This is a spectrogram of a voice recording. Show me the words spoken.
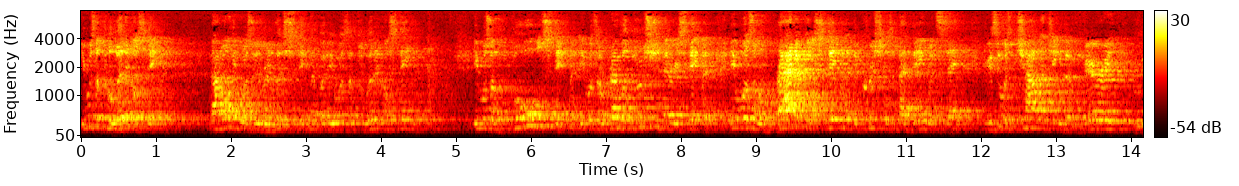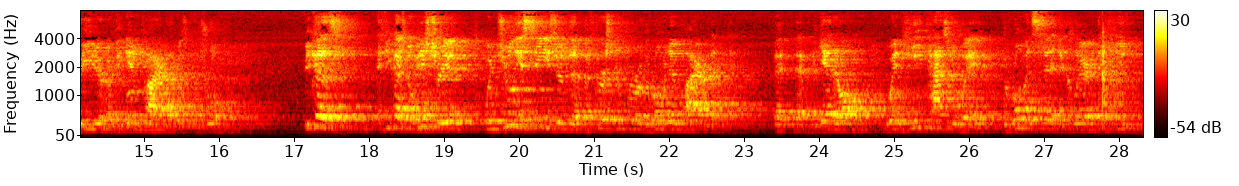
It was a political statement. Not only was it a religious statement, but it was a political statement. It was a bold statement. It was a revolutionary statement. It was a radical statement that the Christians of that day would say because it was challenging the very leader of the empire that was in control. Because, if you guys know history, when Julius Caesar, the, the first emperor of the Roman Empire that, that, that began it all, when he passed away, the Roman Senate declared that he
